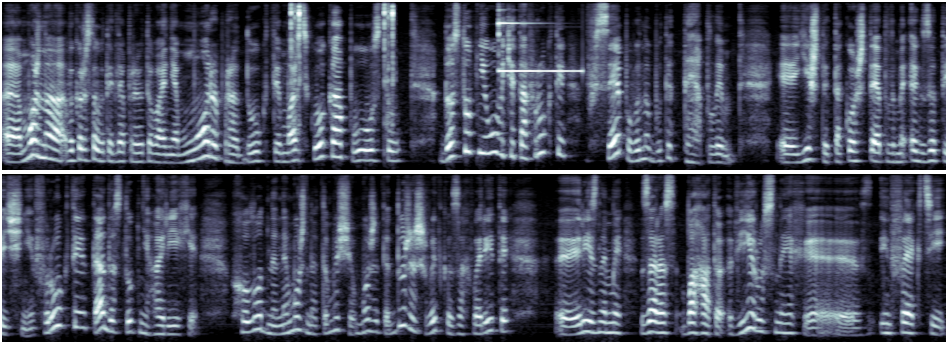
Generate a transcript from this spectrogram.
Е, Можна використовувати для приготування морепродукти, морську капусту. Доступні овочі та фрукти все повинно бути теплим. Е, Їжте також теплими екзотичні фрукти та доступні горіхи. Холодне не можна, тому що можете дуже швидко захворіти е, різними зараз багато вірусних е, інфекцій,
